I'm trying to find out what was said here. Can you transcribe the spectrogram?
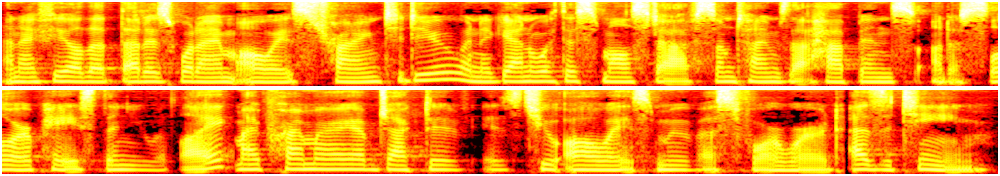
And I feel that that is what I'm always trying to do. And again, with a small staff, sometimes that happens at a slower pace than you would like. My primary objective is to always move us forward as a team,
